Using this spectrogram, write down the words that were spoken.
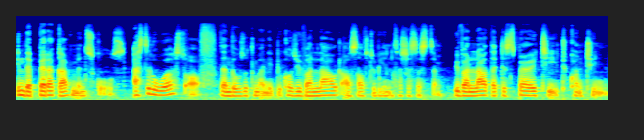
in the better government schools are still worse off than those with money because we've allowed ourselves to be in such a system. We've allowed that disparity to continue.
